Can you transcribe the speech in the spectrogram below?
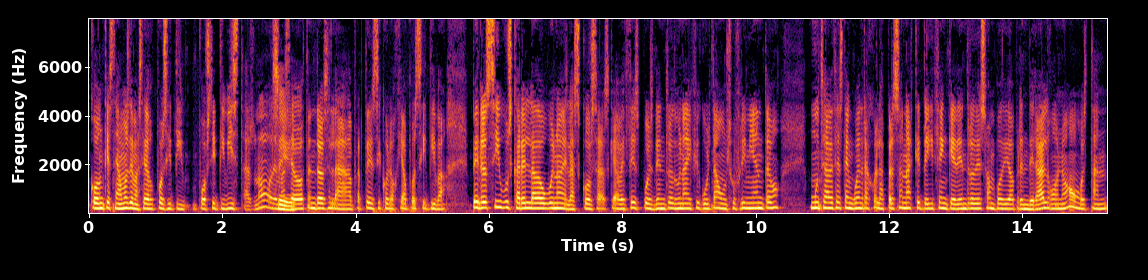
con que seamos demasiado positiv positivistas, ¿no? O demasiado sí. centrados en la parte de psicología positiva. Pero sí buscar el lado bueno de las cosas, que a veces, pues dentro de una dificultad o un sufrimiento, muchas veces te encuentras con las personas que te dicen que dentro de eso han podido aprender algo, ¿no? O están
